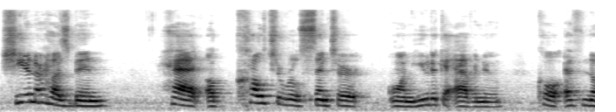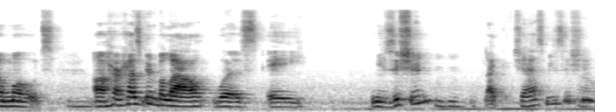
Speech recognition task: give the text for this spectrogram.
She and her husband had a cultural center on Utica Avenue called Ethno Modes. Uh, her husband Bilal was a musician, like a jazz musician,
